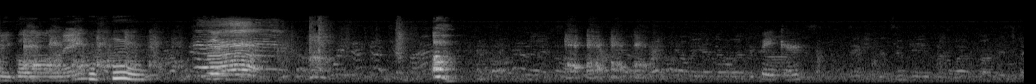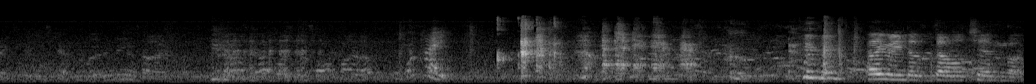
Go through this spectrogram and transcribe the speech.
it's a phony baloney. Baker. Hi. I like when he does double chin. But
